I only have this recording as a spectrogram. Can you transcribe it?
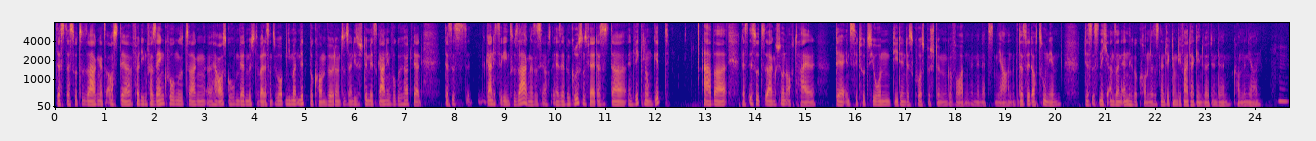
dass das sozusagen jetzt aus der völligen Versenkung sozusagen äh, herausgehoben werden müsste, weil das sonst überhaupt niemand mitbekommen würde und sozusagen diese Stimmen jetzt gar nirgendwo gehört werden. Das ist äh, gar nichts dagegen zu sagen. Das ist ja auch sehr begrüßenswert, dass es da Entwicklungen gibt. Aber das ist sozusagen schon auch Teil der Institutionen, die den Diskurs bestimmen, geworden in den letzten Jahren. Und das wird auch zunehmen. Das ist nicht an sein Ende gekommen. Das ist eine Entwicklung, die weitergehen wird in den kommenden Jahren. Hm.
